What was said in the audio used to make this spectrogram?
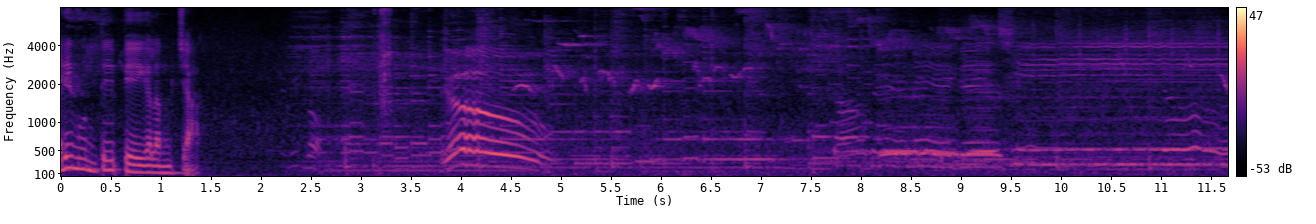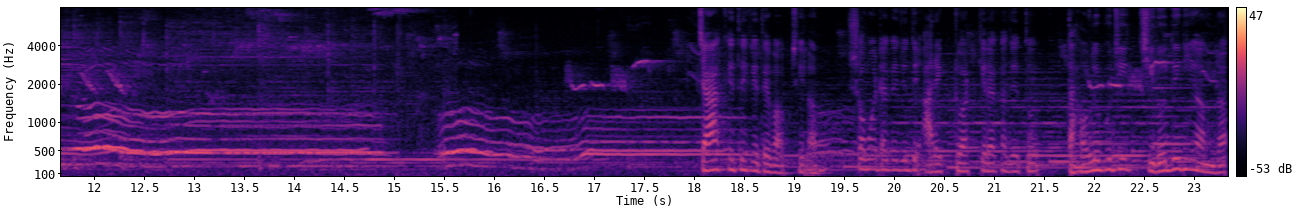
এরই মধ্যে পেয়ে গেলাম চা। চা খেতে খেতে ভাবছিলাম সময়টাকে যদি আরেকটু আটকে রাখা যেত তাহলে বুঝি চিরদিনই আমরা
